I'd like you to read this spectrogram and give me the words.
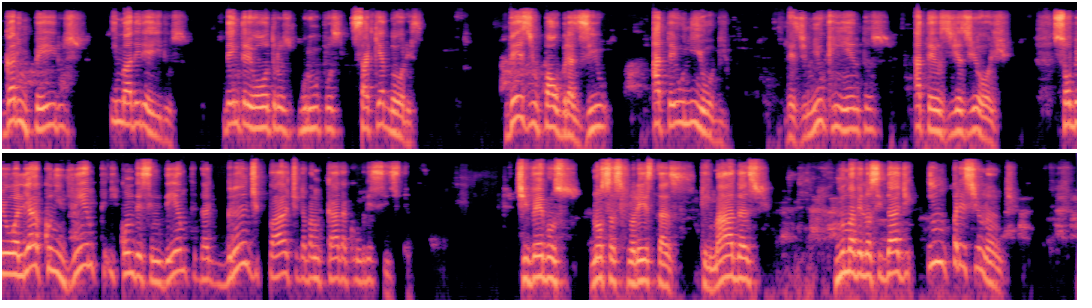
garimpeiros e madeireiros, dentre outros grupos saqueadores, desde o pau-brasil até o nióbio, desde 1500 até os dias de hoje sob o olhar conivente e condescendente da grande parte da bancada congressista. Tivemos nossas florestas queimadas numa velocidade impressionante,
